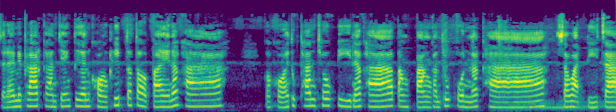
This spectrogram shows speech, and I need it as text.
จะได้ไม่พลาดการแจ้งเตือนของคลิปต่อๆไปนะคะ ก็ขอให้ทุกท่านโชคดีนะคะ ปังๆกันทุกคนนะคะ สวัสดีจ้า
